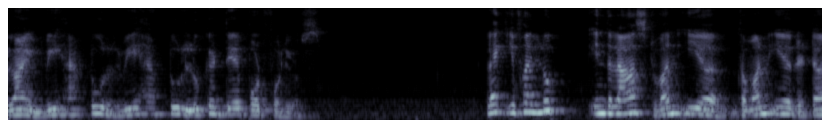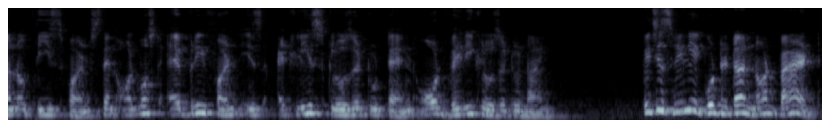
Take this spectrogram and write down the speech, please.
blind we have to we have to look at their portfolios like if i look in the last one year the one year return of these funds then almost every fund is at least closer to 10 or very closer to 9 which is really a good return not bad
